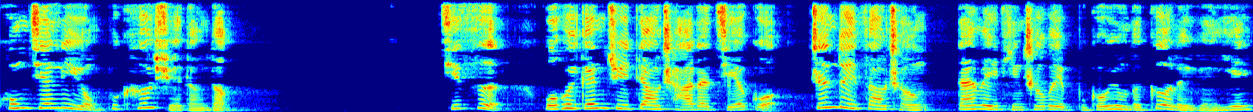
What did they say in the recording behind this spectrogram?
空间利用不科学等等。其次，我会根据调查的结果，针对造成单位停车位不够用的各类原因，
